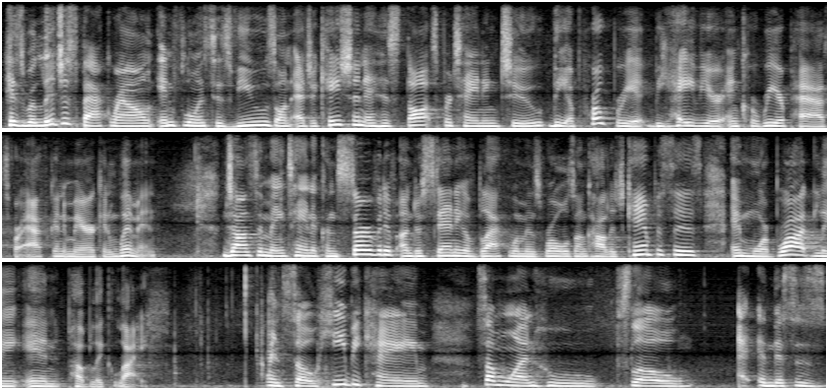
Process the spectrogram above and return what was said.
His religious background influenced his views on education and his thoughts pertaining to the appropriate behavior and career paths for African American women. Johnson maintained a conservative understanding of black women's roles on college campuses and more broadly in public life. And so he became someone who Slowe, and this is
